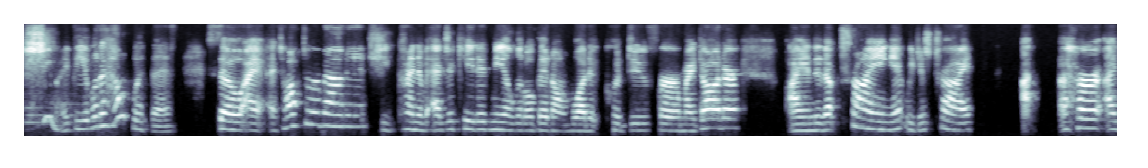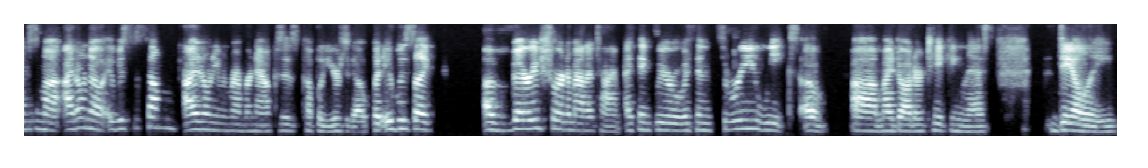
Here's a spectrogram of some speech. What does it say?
she might be able to help with this. So I, I, talked to her about it. She kind of educated me a little bit on what it could do for my daughter. I ended up trying it. We just tried. Her eczema, I don't know. It was some, I don't even remember now because it was a couple years ago, but it was like a very short amount of time. I think we were within three weeks of uh, my daughter taking this daily,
